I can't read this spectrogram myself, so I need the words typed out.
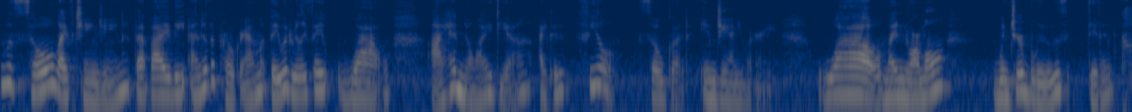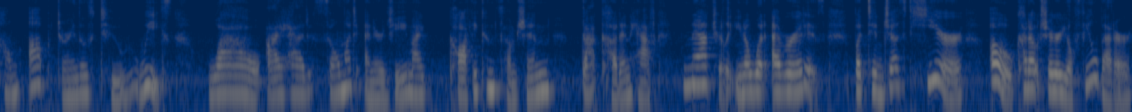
It was so life changing that by the end of the program, they would really say, Wow, I had no idea I could feel so good in January. Wow, my normal winter blues didn't come up during those two weeks. Wow, I had so much energy. My coffee consumption got cut in half naturally, you know, whatever it is. But to just hear, oh, cut out sugar, you'll feel better,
